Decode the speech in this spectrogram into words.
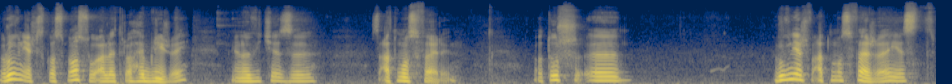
również z kosmosu, ale trochę bliżej, mianowicie z, z atmosfery. Otóż y, również w atmosferze jest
